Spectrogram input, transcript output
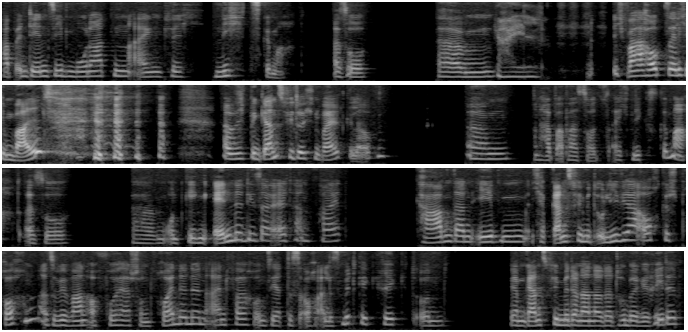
habe in den sieben Monaten eigentlich nichts gemacht. Also ähm, Geil. ich war hauptsächlich im Wald. also ich bin ganz viel durch den Wald gelaufen ähm, und habe aber sonst eigentlich nichts gemacht. Also ähm, und gegen Ende dieser Elternzeit kam dann eben, ich habe ganz viel mit Olivia auch gesprochen. Also wir waren auch vorher schon Freundinnen einfach und sie hat das auch alles mitgekriegt und wir haben ganz viel miteinander darüber geredet.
